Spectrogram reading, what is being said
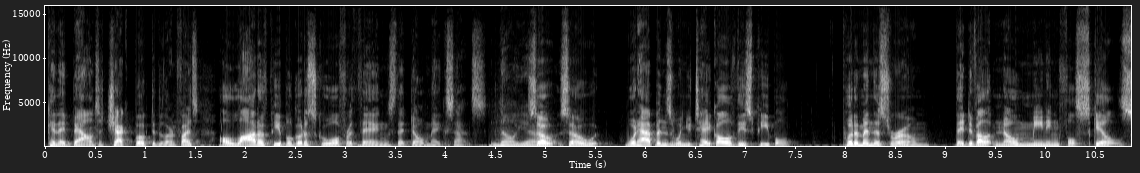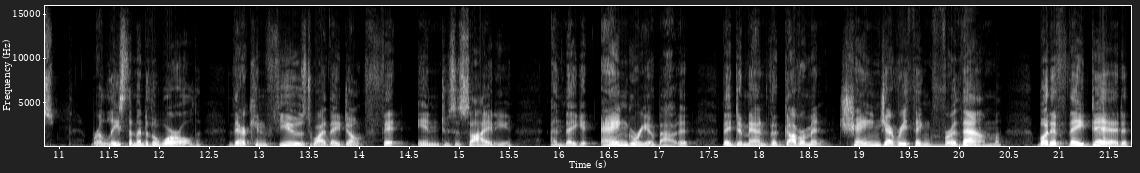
Can they balance a checkbook? Did they learn finance? A lot of people go to school for things that don't make sense. No, yeah. So so what happens when you take all of these people, put them in this room, they develop no meaningful skills, release them into the world, they're confused why they don't fit into society, and they get angry about it. They demand the government change everything for them. But if they did,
